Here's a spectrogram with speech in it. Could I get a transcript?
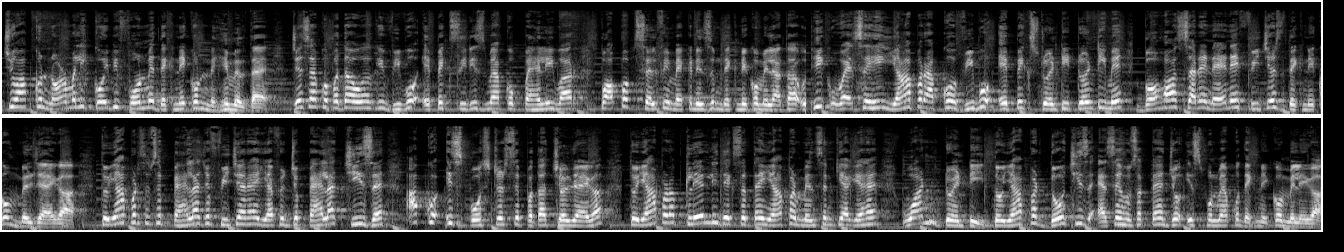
जो आपको नॉर्मली कोई भी फ़ोन में देखने को नहीं मिलता है। जैसे आपको पता होगा कि Vivo Apex सीरीज़ में आपको पहली बार पॉपअप सेल्फी मैकेनिज्म देखने को मिला था। ठीक वैसे ही यहाँ पर आपको Vivo Apex 2020 में बहुत सारे नए नए फीचर्स देखने को मिल जाएगा। तो यहाँ पर सबसे पहला जो फीचर है या फिर जो पहला चीज़ है आपको इस पोस्टर से पता चल जाएगा। तो यहाँ पर आप क्लियरली देख सकते हैं, यहाँ पर मेंशन किया गया है 120 तो यहाँ पर दो चीज़ ऐसे हो सकते हैं जो इस फ़ोन में आपको देखने को मिलेगा।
